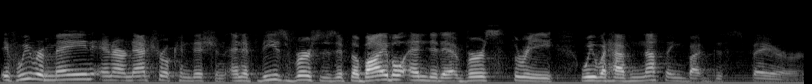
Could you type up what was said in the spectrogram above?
If we remain in our natural condition, and if these verses, if the Bible ended at verse 3, we would have nothing but despair despair.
